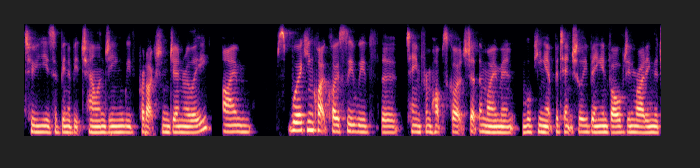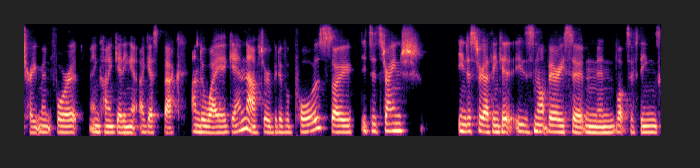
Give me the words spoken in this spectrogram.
two years have been a bit challenging with production generally. I'm working quite closely with the team from Hopscotch at the moment, looking at potentially being involved in writing the treatment for it and kind of getting it, I guess, back underway again after a bit of a pause. So it's a strange industry. I think it is not very certain and lots of things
